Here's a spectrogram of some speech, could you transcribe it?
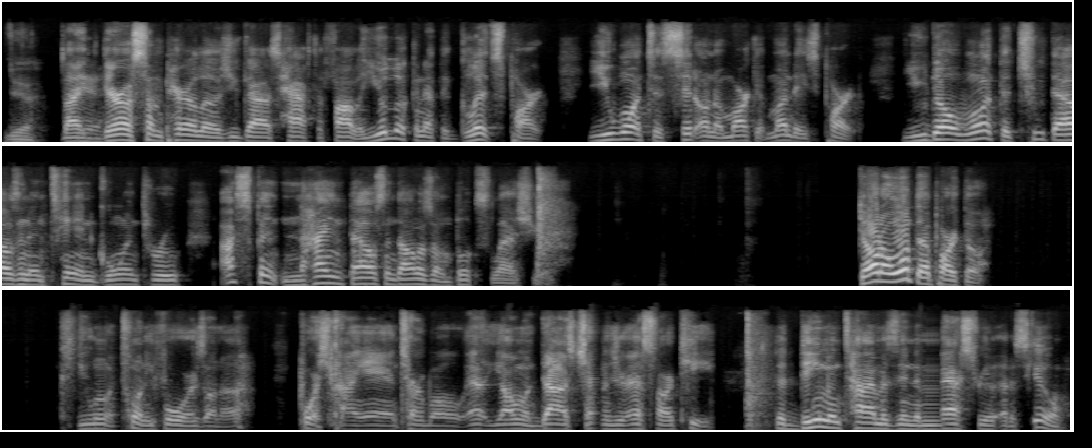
Yeah. Like Yeah. there are some parallels you guys have to follow. You're looking at the glitz part. You want to sit on the market Mondays part. You don't want the 2010 going through. I spent nine thousand dollars on books last year. Y'all don't want that part though. Cause you want 24s on a Porsche Cayenne Turbo. Uh, Y'all want Dodge Challenger SRT. The demon time is in the mastery of the skill.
